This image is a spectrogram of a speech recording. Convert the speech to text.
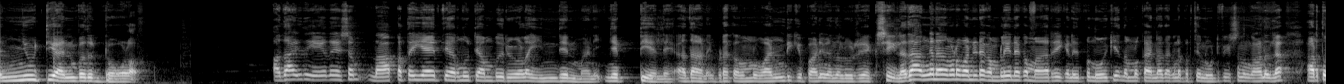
അഞ്ഞൂറ്റി അൻപത് ഡോളർ. അതായത് ഏകദേശം നാൽപ്പത്തയ്യായിരത്തി അറുന്നൂറ്റി അമ്പത് രൂപയോളം ഇന്ത്യൻ മണി ഞെട്ടിയല്ലേ? അതാണ്. ഇവിടെ നമ്മൾ വണ്ടിക്ക് പണി എന്നുള്ള ഒരു രക്ഷയില്ല. അത് അങ്ങനെ നമ്മുടെ വണ്ടിയുടെ കംപ്ലൈന്റ് ഒക്കെ മാറിയിരിക്കണം ഇപ്പോൾ നോക്കി നമുക്ക് അതിനകത്ത് അങ്ങനെ പ്രത്യേക നോട്ടിഫിക്കേഷൻ ഒന്നും കാണില്ല അടുത്ത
